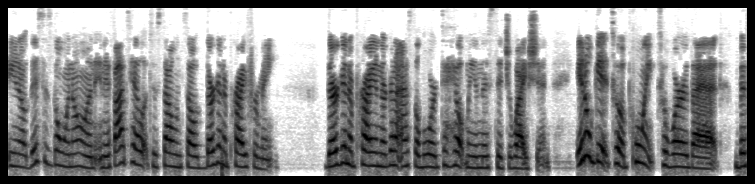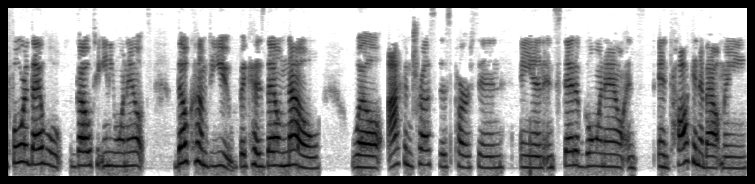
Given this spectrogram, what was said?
you know this is going on and if i tell it to so and so they're going to pray for me they're going to pray and they're going to ask the lord to help me in this situation it'll get to a point to where that before they will go to anyone else they'll come to you because they'll know well, I can trust this person, and instead of going out and, and talking about me,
